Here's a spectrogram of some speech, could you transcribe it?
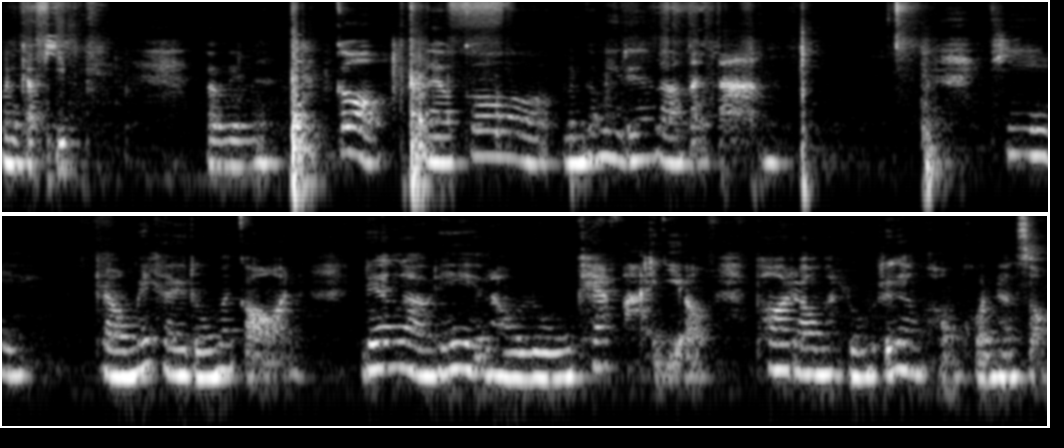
มันกับคิดแบบนึงนะก็แล้วก็มันก็มีเรื่องราวต่างๆ ที่ เราไม่เคยรู้มาก่อน เรื่องราวที่เรารู้แค่ฝ่ายเดียว พอเรามารู้เรื่องของคนทั้งสอง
